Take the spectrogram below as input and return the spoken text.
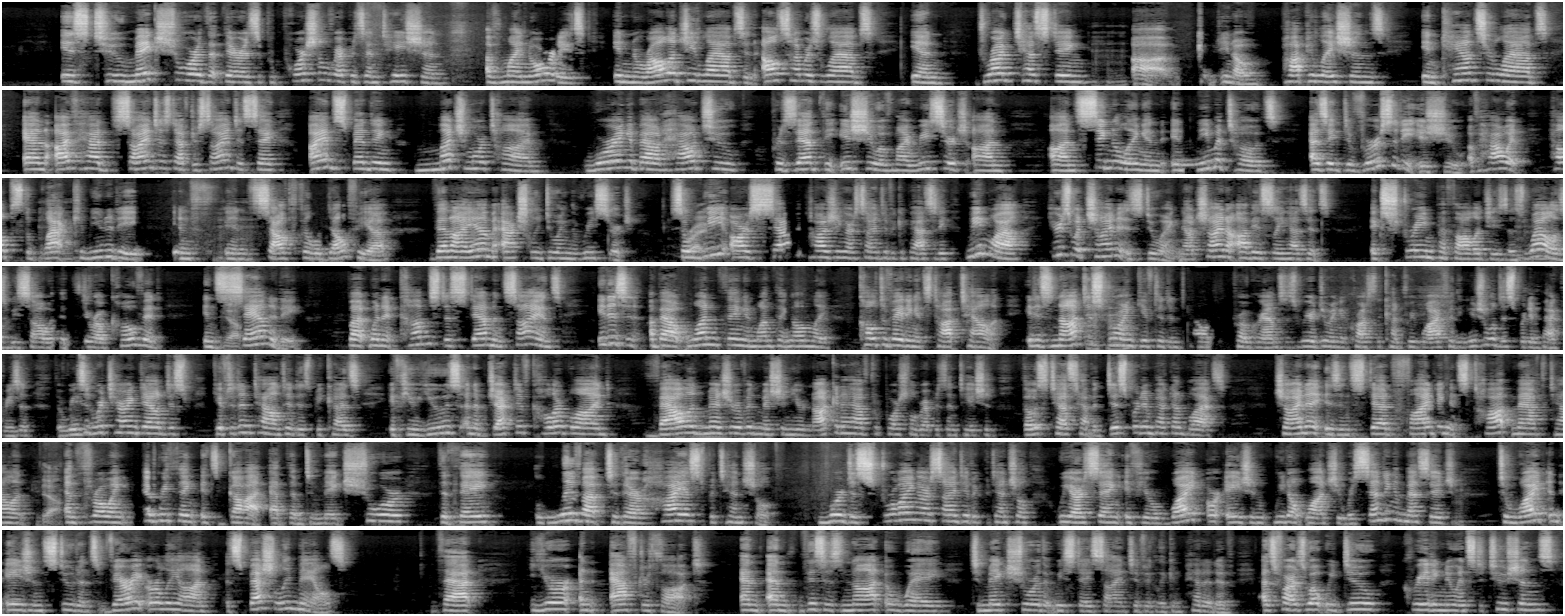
is to make sure that there is a proportional representation of minorities in neurology labs, in Alzheimer's labs, in drug testing, mm-hmm. uh, you know, populations, in cancer labs. And I've had scientist after scientist say, I am spending much more time worrying about how to present the issue of my research on, on signaling in, in nematodes as a diversity issue of how it helps the Black mm-hmm. community in, in. South Philadelphia than I am actually doing the research. So right. we are sabotaging our scientific capacity. Meanwhile, here's what China is doing. Now, China obviously has its extreme pathologies as well, mm-hmm. as we saw with its zero COVID insanity. Yep. But when it comes to STEM and science, it is about one thing and one thing only cultivating its top talent. It is not mm-hmm. destroying mm-hmm. gifted and talented programs as we are doing across the country. Why? For the usual disparate impact reason. The reason we're tearing down dis- gifted and talented is because if you use an objective, colorblind, valid measure of admission, you're not going to have proportional representation. Those tests have a disparate impact on blacks. China is instead finding its top math talent yeah. and throwing everything it's got at them to make sure that they live up to their highest potential. We're destroying our scientific potential. We are saying if you're white or Asian, we don't want you. We're sending a message mm. To white and Asian students very early on, especially males, that you're an afterthought. And, and this is not a way to make sure that we stay scientifically competitive. As far as what we do, creating new institutions,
